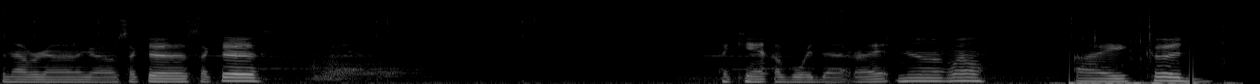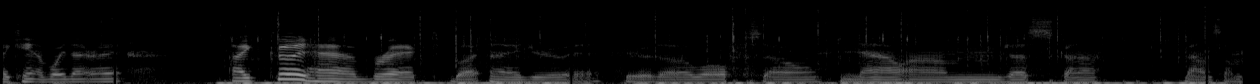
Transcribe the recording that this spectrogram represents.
So now we're gonna go like this, like this. I can't avoid that, right? No, well, I could. I can't avoid that, right? I could have bricked, but I drew it. Drew the wolf, so now I'm just gonna bounce Awesome.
